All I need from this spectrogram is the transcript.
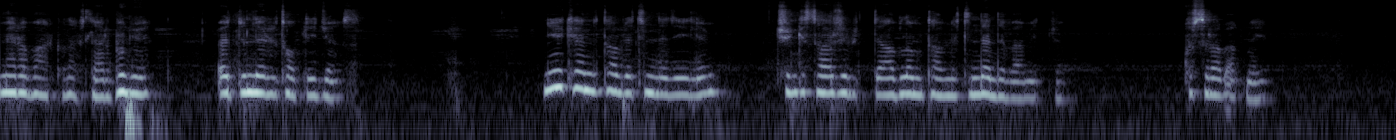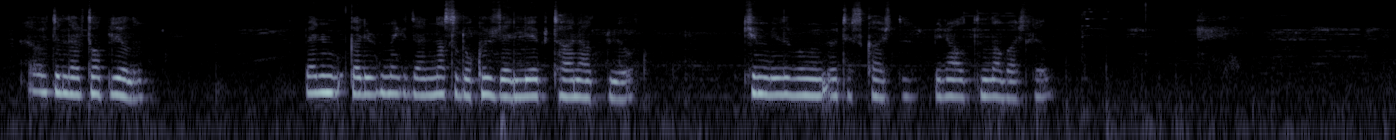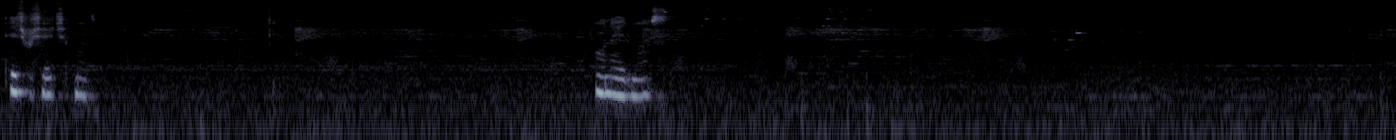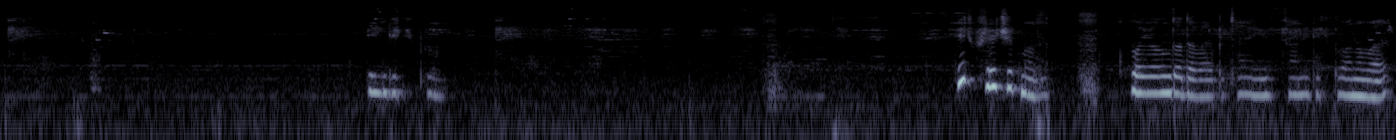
Merhaba arkadaşlar. Bugün ödülleri toplayacağız. Niye kendi tabletimde değilim? Çünkü şarjı bitti. Ablamın tabletinden devam edeceğim. Kusura bakmayın. Ödülleri toplayalım. Benim galibime giden nasıl 950'ye bir tane atlıyor. Kim bilir bunun ötesi kaçtır. Beni altınla başlayalım. Hiçbir şey çıkmadı. On elmas. Bin güç bu. Hiçbir şey çıkmadı. Kupa yolunda da var bir tane yüz tane güç puanı var.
